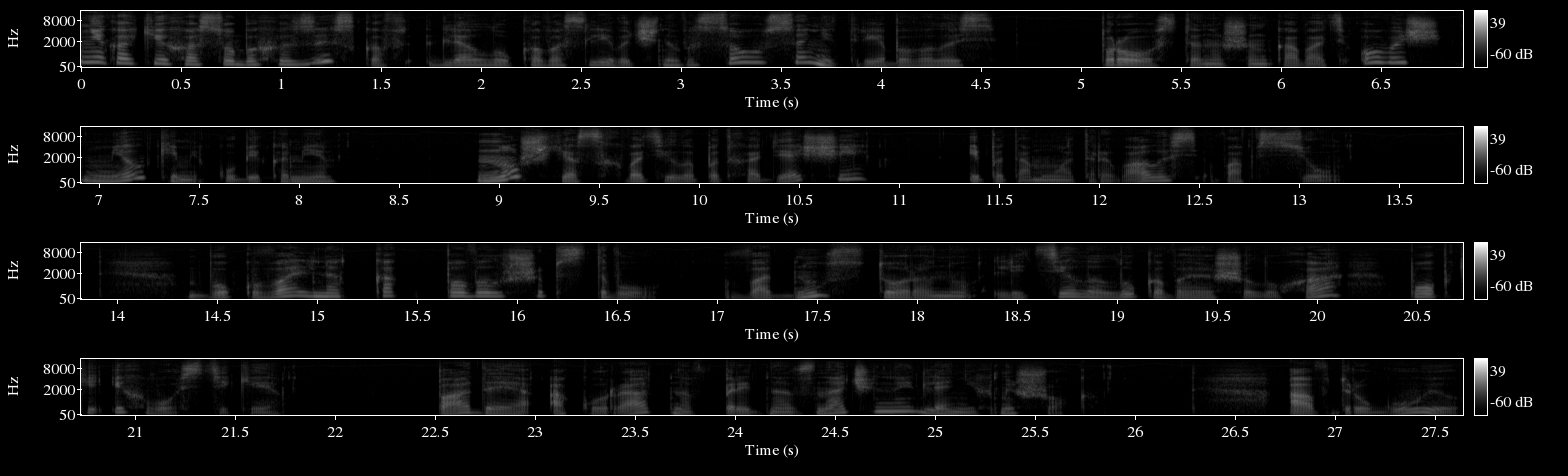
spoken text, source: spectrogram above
Никаких особых изысков для луково-сливочного соуса не требовалось. Просто нашинковать овощ мелкими кубиками. Нож я схватила подходящий – и потому отрывалась вовсю. Буквально как по волшебству в одну сторону летела луковая шелуха, попки и хвостики, падая аккуратно в предназначенный для них мешок. А в другую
